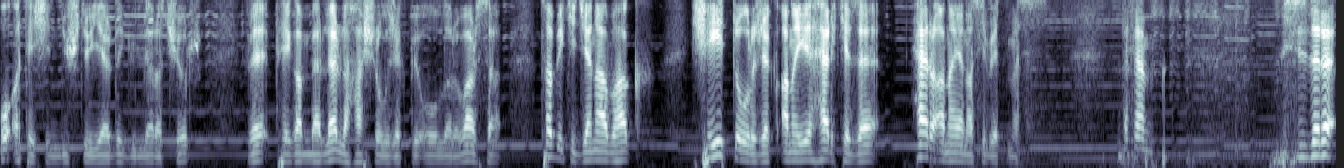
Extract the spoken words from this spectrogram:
o ateşin düştüğü yerde güller açıyor ve peygamberlerle haşrolacak bir oğulları varsa tabii ki Cenab-ı Hak şehit doğuracak anayı herkese her anaya nasip etmez. Efendim sizlere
